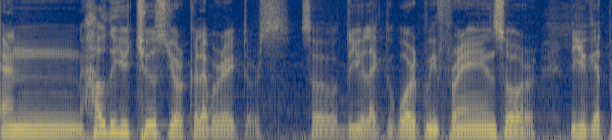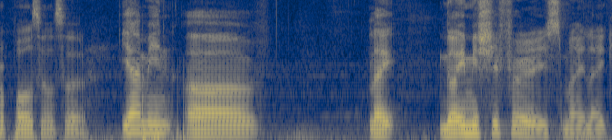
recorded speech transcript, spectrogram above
And how do you choose your collaborators? So, do you like to work with friends, or do you get proposals, or yeah i mean uh like noemi schiffer is my like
